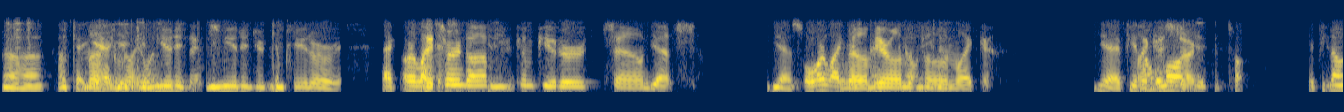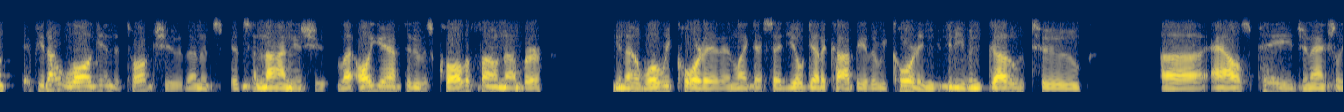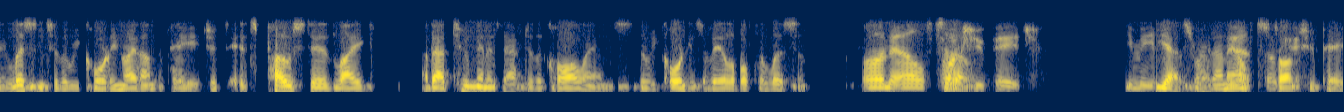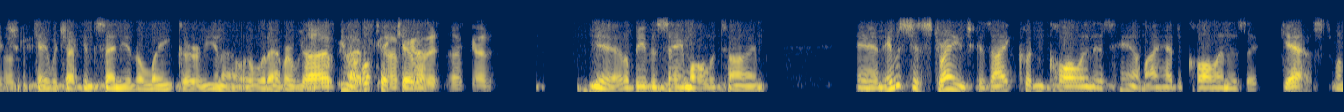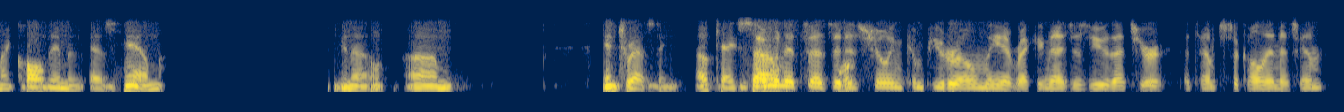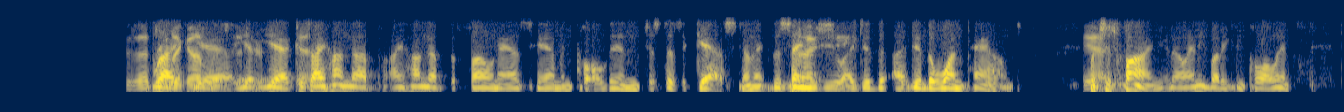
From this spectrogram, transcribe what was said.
Uh huh. Okay. Not Yeah, you, you muted. You muted your computer, or, or like I turned off the computer sound, yes. Yes, or like now I I'm here on the phone even- like Yeah, if you like don't log into talk, if you don't if you don't log into TalkShoe, then it's it's a non-issue. Like, All you have to do is call the phone number. You know, we'll record it, and like I said, you'll get a copy of the recording. You can even go to uh, Al's page and actually listen to the recording right on the page. It, it's posted like about two minutes after the call ends. The recording's available to listen. on Al's So- TalkShoe page. You mean? Yes, right on Al's okay. TalkShoe page. Okay. Okay. which I can send you the link or you know or whatever. We No, can- I've, you know, we'll take I've care got of it. I've got it. Yeah, it'll be the same all the time. And it was just strange because I couldn't call in as him. I had to call in as a guest. When I called him as, as him, you know, um, interesting. Okay, So, so when it says it well- is showing computer only, it recognizes you. That's your attempts to call in as him. 'Cause that's what I right, yeah, yeah, yeah. Because I hung up, I hung up the phone as him and called in just as a guest, and it, the same I as you. I did the, I did the one pound. yeah. which is fine. You know, anybody can call in.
